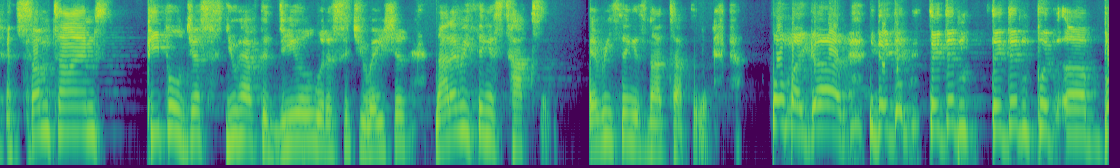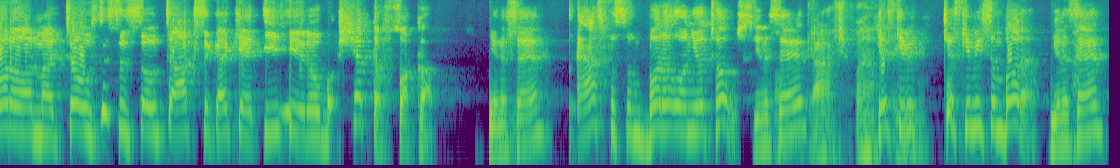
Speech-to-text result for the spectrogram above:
Sometimes people just you have to deal with a situation. Not everything is toxic. Everything is not toxic. Oh my God! They did. They didn't. They didn't put uh, butter on my toast. This is so toxic. I can't eat here no more. Shut the fuck up. You understand? Ask for some butter on your toast. You Oh understand? gosh. Wow. Just give me, just give me some butter. You understand?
